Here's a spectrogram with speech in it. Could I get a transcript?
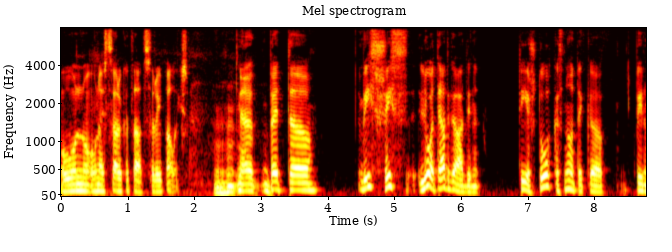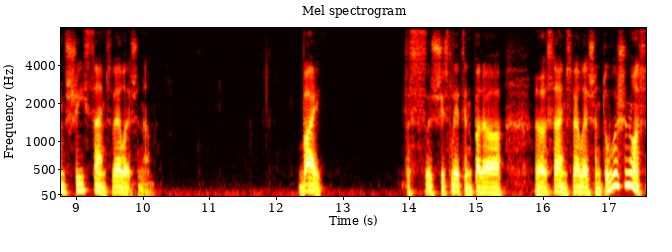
Un, un es ceru, ka tāds arī paliks. Mm -hmm. Bet uh, viss šis ļoti atgādina tieši to, kas notika pirms šīs saimnes vēlēšanām. Vai tas liecina par uh, saimnes vēlēšanu tuvošanos?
